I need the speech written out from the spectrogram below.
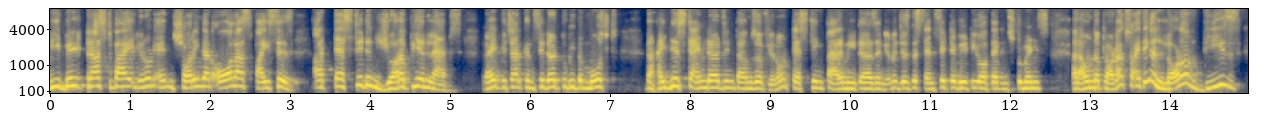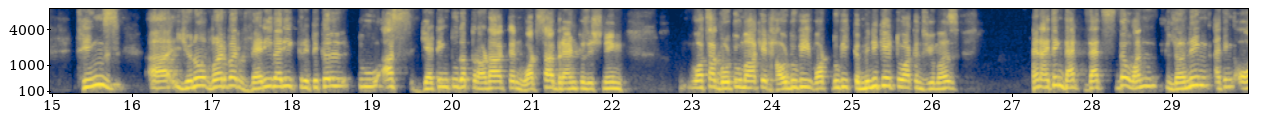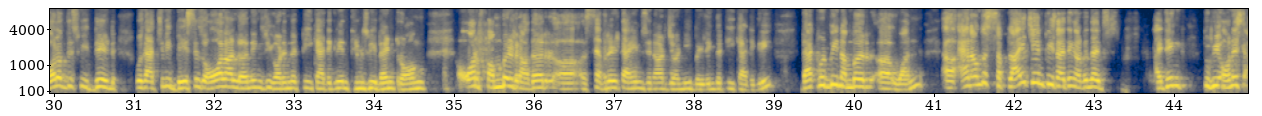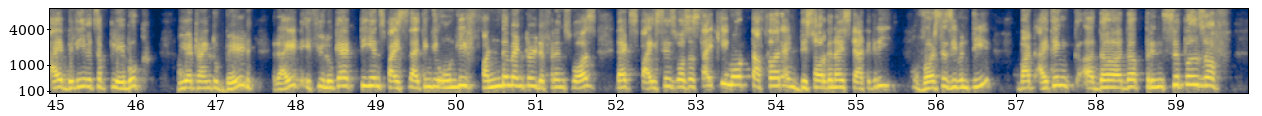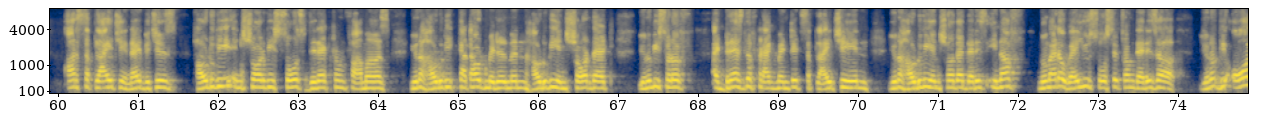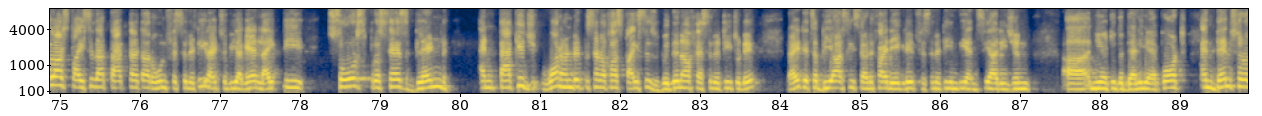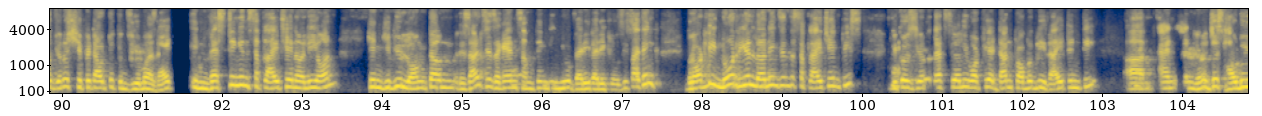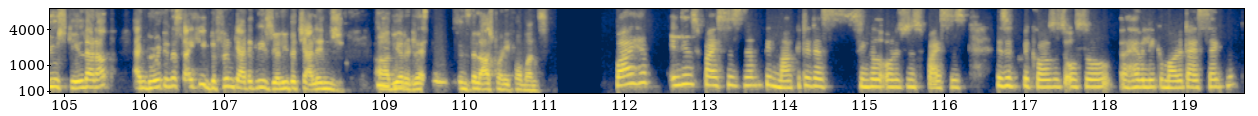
we build trust by you know ensuring that all our spices are tested in European labs, right, which are considered to be the most the highest standards in terms of you know testing parameters and you know just the sensitivity of their instruments around the product. So I think a lot of these things. Uh, you know, were, were very, very critical to us getting to the product and what's our brand positioning, what's our go-to market, how do we, what do we communicate to our consumers, and i think that that's the one learning i think all of this we did was actually basis all our learnings we got in the tea category and things we went wrong or fumbled rather uh, several times in our journey building the tea category. That would be number uh, one. Uh, and on the supply chain piece i think Arvind, it's i think to be honest i believe it's a playbook we are trying to build right? If you look at tea and spices i think the only fundamental difference was that spices was a slightly more tougher and disorganized category versus even tea but I think uh, the the principles of our supply chain, right, which is how do we ensure we source direct from farmers? You know, how do we cut out middlemen? How do we ensure that you know we sort of address the fragmented supply chain you know how do we ensure that there is enough no matter where you source it from there is a you know we all our spices are packed at our own facility right so we again like the source process blend and package 100% of our spices within our facility today right? It's a brc certified a grade facility in the ncr region uh, near to the delhi airport and then sort of you know ship it out to consumers right? Investing in supply chain early on can give you long term results is again something we knew very very closely. So i think broadly no real learnings in the supply chain piece because you know that's really what we had done probably right in tea. Um, and, and you know just how do you scale that up and do it in a slightly different category is really the challenge uh, we are mm-hmm. addressing since the last 24 months why have indian spices never been marketed as single origin spices is it because it's also a heavily commoditized segment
